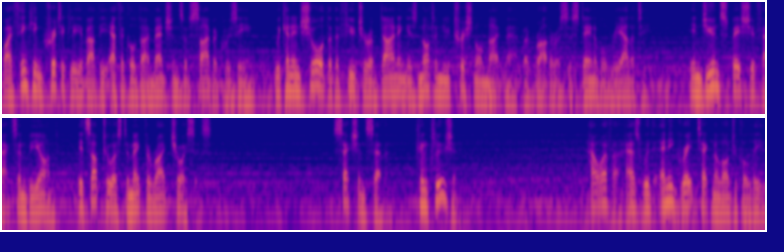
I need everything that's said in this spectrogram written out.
By thinking critically about the ethical dimensions of cyber cuisine, we can ensure that the future of dining is not a nutritional nightmare but rather a sustainable reality. In Dune Spaceship Acts and beyond, it's up to us to make the right choices. Section 7 Conclusion However, as with any great technological leap,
